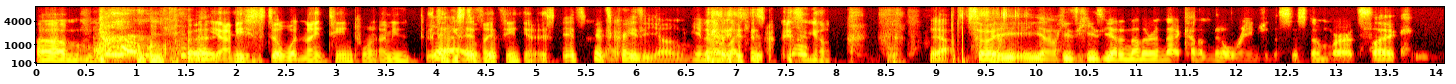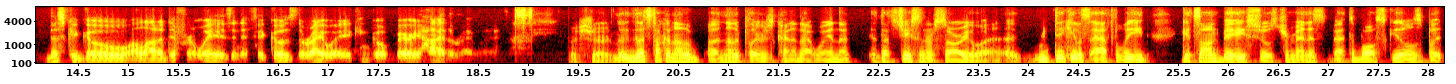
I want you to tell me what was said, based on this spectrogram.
Um, but, yeah, I mean, he's still what 19, 20. I mean, I yeah, think he's still it's, 19. It's, It's, it's it's crazy young, you know. Like it's crazy young. yeah. So Yeah. he, you know, he's he's yet another in that kind of middle range of the system where it's like this could go a lot of different ways, and if it goes the right way, it can go very high the right way. For sure. Let's talk another another player who's kind of that way, and that that's Jeisson Rosario, a, a ridiculous athlete, gets on base, shows tremendous bat to ball skills, but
